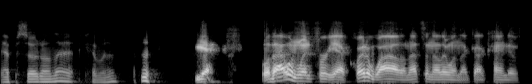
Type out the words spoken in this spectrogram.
Episode on that coming up. Yeah, well, that one went for yeah quite a while, and that's another one that got kind of.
